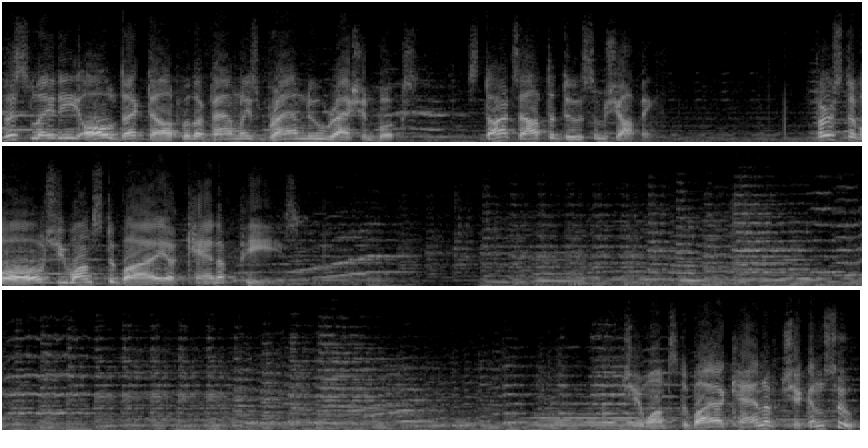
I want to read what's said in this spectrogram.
This lady, all decked out with her family's brand new ration books, starts out to do some shopping. First of all, she wants to buy a can of peas. She wants to buy a can of chicken soup.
